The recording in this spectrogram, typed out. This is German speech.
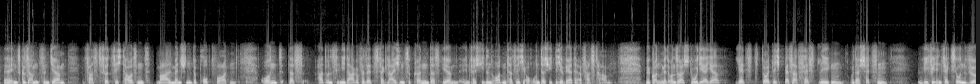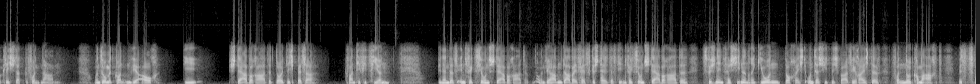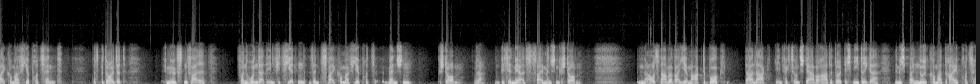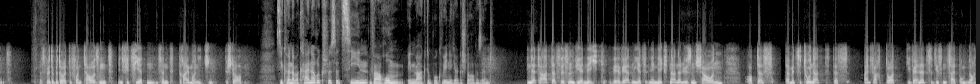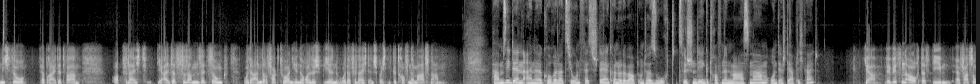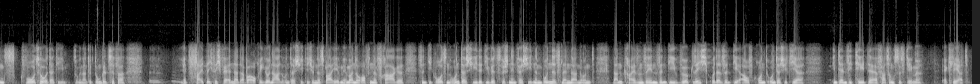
Äh, insgesamt sind ja fast 40.000 Mal Menschen beprobt worden. Und das hat uns in die Lage versetzt, vergleichen zu können, dass wir in verschiedenen Orten tatsächlich auch unterschiedliche Werte erfasst haben. Wir konnten mit unserer Studie ja jetzt deutlich besser festlegen oder schätzen, wie viele Infektionen wirklich stattgefunden haben. Und somit konnten wir auch die Sterberate deutlich besser quantifizieren. Wir nennen das Infektionssterberate. Und wir haben dabei festgestellt, dass die Infektionssterberate zwischen den verschiedenen Regionen doch recht unterschiedlich war. Sie reichte von 0,8 bis 2,4 Prozent. Das bedeutet, im höchsten Fall von 100 Infizierten sind 2,4 Menschen gestorben oder ein bisschen mehr als zwei Menschen gestorben. Eine Ausnahme war hier Magdeburg. Da lag die Infektionssterberate deutlich niedriger, nämlich bei 0,3 Prozent. Das würde bedeuten, von 1000 Infizierten sind drei Menschen gestorben. Sie können aber keine Rückschlüsse ziehen, warum in Magdeburg weniger gestorben sind. In der Tat, das wissen wir nicht. Wir werden jetzt in den nächsten Analysen schauen, ob das damit zu tun hat, dass einfach dort die Welle zu diesem Zeitpunkt noch nicht so verbreitet war ob vielleicht die Alterszusammensetzung oder andere Faktoren hier eine Rolle spielen oder vielleicht entsprechend getroffene Maßnahmen. Haben Sie denn eine Korrelation feststellen können oder überhaupt untersucht zwischen den getroffenen Maßnahmen und der Sterblichkeit? Ja, wir wissen auch, dass die Erfassungsquote oder die sogenannte Dunkelziffer äh, jetzt zeitlich sich verändert, aber auch regional unterschiedlich. Und das war eben immer eine offene Frage, sind die großen Unterschiede, die wir zwischen den verschiedenen Bundesländern und Landkreisen sehen, sind die wirklich oder sind die aufgrund unterschiedlicher Intensität der Erfassungssysteme erklärt?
